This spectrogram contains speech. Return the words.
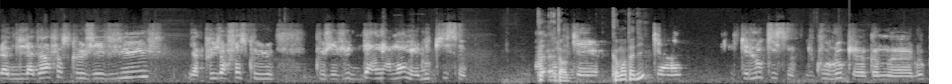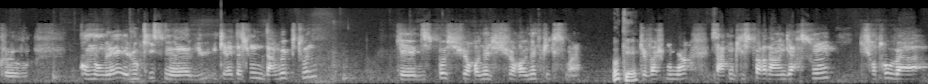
la, la dernière chose que j'ai vue, il y a plusieurs choses que, que j'ai vues dernièrement, mais lookisme. Attends. groupe qui est, Comment t'as dit? qui est, un- qui est lookisme. Du coup, look comme look en anglais et lookisme, du, qui est l'adaptation d'un webtoon qui est dispo sur, sur Netflix. Voilà. Ok. qui est vachement bien. Ça raconte l'histoire d'un garçon qui se retrouve à,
